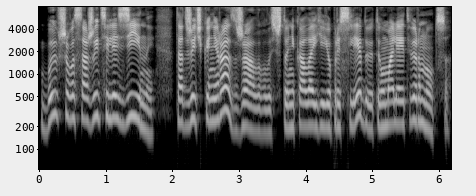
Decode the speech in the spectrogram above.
бывшего сожителя Зины. Таджичка не раз жаловалась, что Николай ее преследует и умоляет вернуться.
